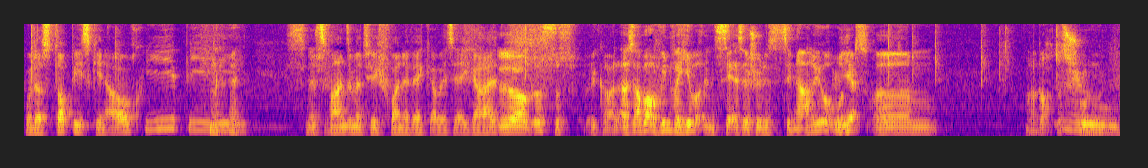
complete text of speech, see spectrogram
Oder Stoppies gehen auch. Yippie. Jetzt fahren sie natürlich vorne weg, aber ist ja egal. Ja, das ist egal. Also aber auf jeden Fall hier ein sehr, sehr schönes Szenario und Ja. ähm, na doch, das ist schon.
